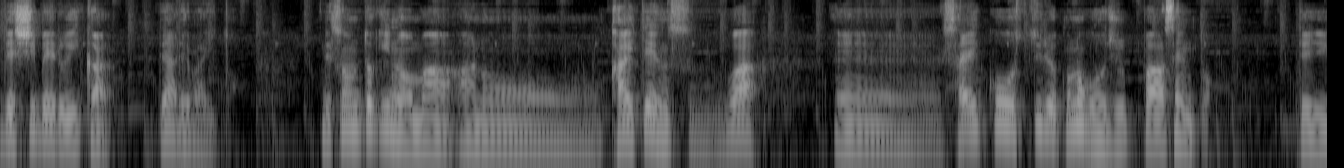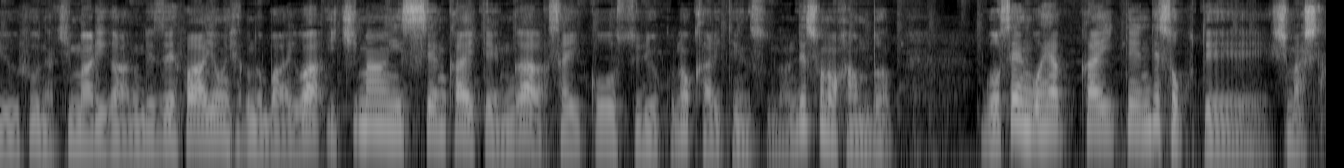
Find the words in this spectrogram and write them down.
デシベル以下であればいいと。でその時の、まああのー、回転数は、えー、最高出力の50%っていう風な決まりがあるんでゼファー400の場合は1万1000回転が最高出力の回転数なんでその半分。5500回転で測定しました。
